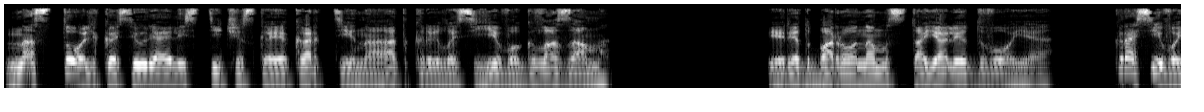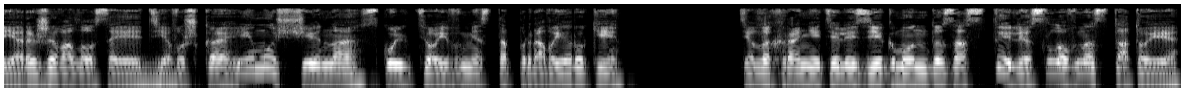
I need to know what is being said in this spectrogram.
Настолько сюрреалистическая картина открылась его глазам. Перед бароном стояли двое. Красивая рыжеволосая девушка и мужчина с культей вместо правой руки. Телохранители Зигмунда застыли, словно статуи.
